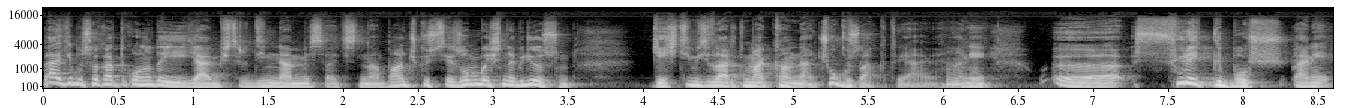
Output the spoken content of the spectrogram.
Belki bu sakatlık ona da iyi gelmiştir dinlenmesi açısından falan. Çünkü sezon başında biliyorsun geçtiğimiz yıllardaki Mike Conley'den çok uzaktı yani. Hı. Hani e, sürekli boş yani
